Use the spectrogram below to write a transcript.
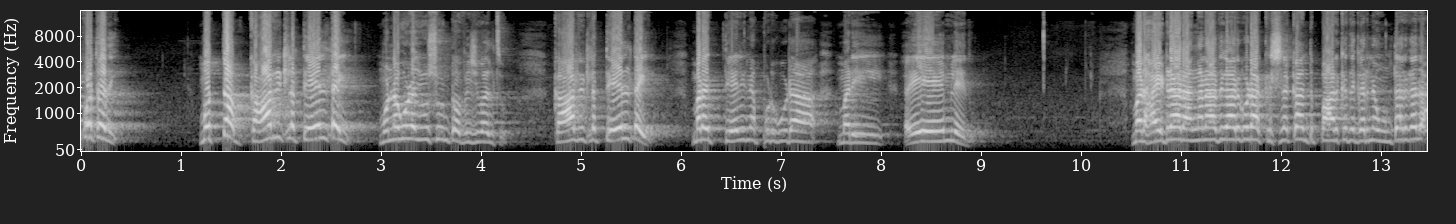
మునిగిపోతుంది మొత్తం కార్ ఇట్లా తేలుతాయి. మొన్న కూడా చూసి ఉంటావు విజువల్స్ కార్ ఇట్లా తేలుతాయి. మరి తేలినప్పుడు కూడా మరి ఏం లేదు. మరి హైడ్రా రంగనాథ్ గారు కూడా కృష్ణకాంత్ పార్క్ దగ్గరనే ఉంటారు కదా?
